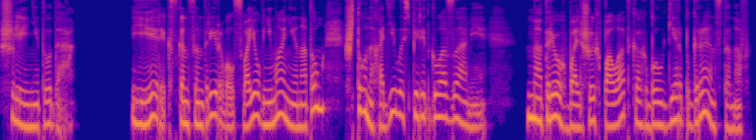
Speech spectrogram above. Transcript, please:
шли не туда. И Эрик сконцентрировал свое внимание на том, что находилось перед глазами — на трех больших палатках был герб Грэнстонов.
